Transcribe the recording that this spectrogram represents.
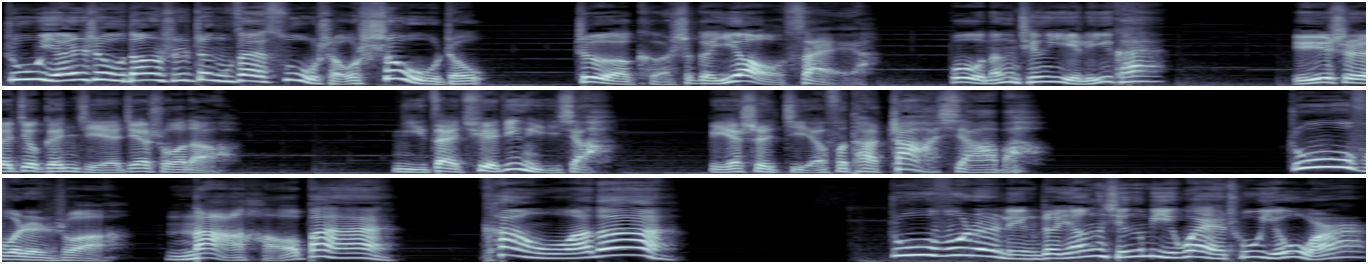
朱延寿当时正在戍守寿州，这可是个要塞呀，不能轻易离开。于是就跟姐姐说道：“你再确定一下，别是姐夫他诈瞎吧？”朱夫人说：“那好办，看我的。”朱夫人领着杨行密外出游玩，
